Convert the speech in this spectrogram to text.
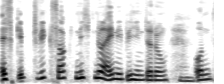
es gibt, wie gesagt, nicht nur eine Behinderung. Mhm. Und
